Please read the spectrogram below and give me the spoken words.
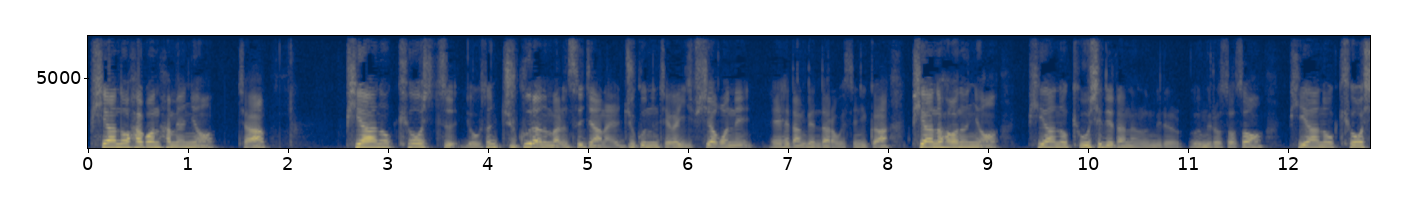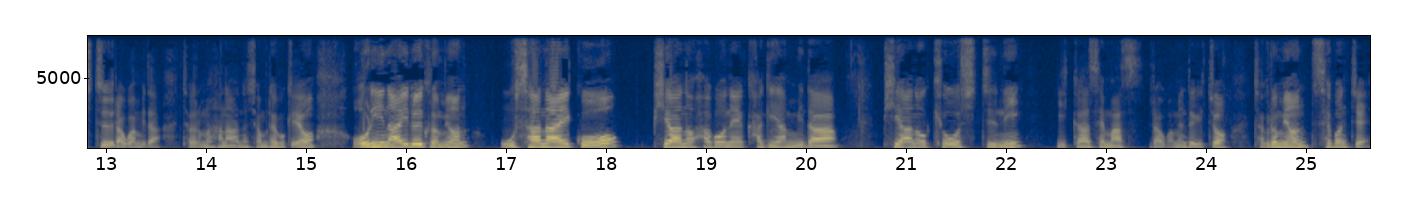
피아노 학원 하면요. 자, 피아노 교室여기선 주구라는 말은 쓰지 않아요. 주구는 제가 입시학원에 해당된다라고 했으니까 피아노 학원은요. 피아노 교실이라는 의미를, 의미로 써서 피아노 교室라고 합니다. 자, 그러면 하나하나씩 한번 해볼게요. 어린아이를 그러면 오사나이고 피아노 학원에 가게 합니다. 피아노 교실니 이카세마스라고 하면 되겠죠. 자, 그러면 세 번째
